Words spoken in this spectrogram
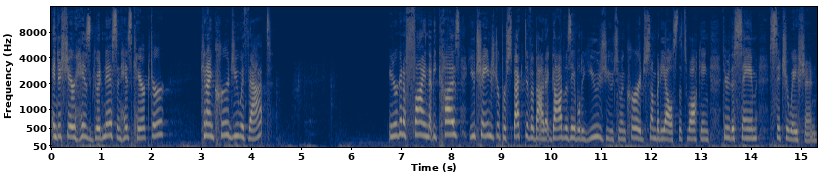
and to share his goodness and his character? Can I encourage you with that? you're going to find that because you changed your perspective about it, God was able to use you to encourage somebody else that's walking through the same situation.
